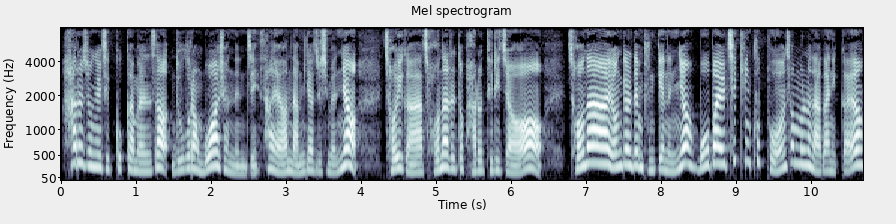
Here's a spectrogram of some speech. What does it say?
하루 종일 집콕하면서 누구랑 뭐 하셨는지 사연 남겨 주시면요. 저희가 전화를 또 바로 드리죠. 전화 연결된 분께는요, 모바일 치킨 쿠폰 선물로 나가니까요.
